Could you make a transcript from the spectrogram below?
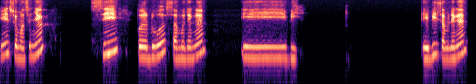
Okay, so maksudnya C per 2 sama dengan AB. AB sama dengan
